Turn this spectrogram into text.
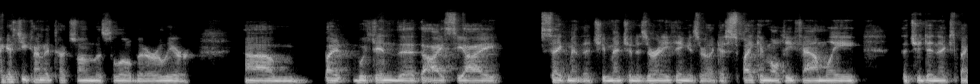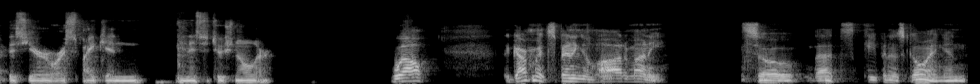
I guess you kind of touched on this a little bit earlier, um, but within the the ICI segment that you mentioned, is there anything? Is there like a spike in multifamily that you didn't expect this year, or a spike in in institutional, or well, the government's spending a lot of money. So that's keeping us going. And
